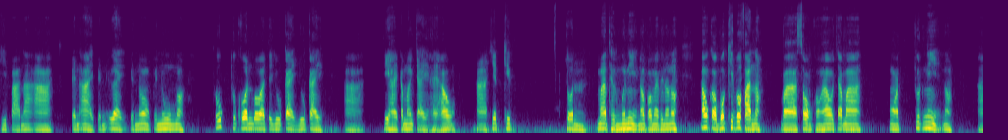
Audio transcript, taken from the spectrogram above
พี่ป้าน้าอา เป็นอ้ายเป็นเอื้อย เป็นน้องเป็นนุ่งเนาะทุกทุกคนบ่ว่าจะอยู่ใกล้อยู่ไกลอ่าที่ให้กำลังใจให้เฮาอ่าเฮ็ดคลิป จนมาถึงมื้อนี้เนาะพ่อแม่พี่น้องเนาะเฮาก็บ่คิดบ่ฝันเนาะว่าช่องของเฮาจะมาฮอดจุดนี้เนาะอ่า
